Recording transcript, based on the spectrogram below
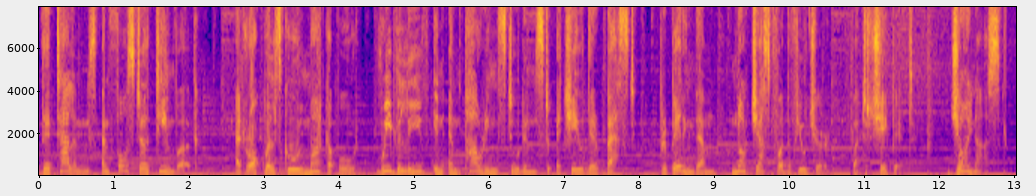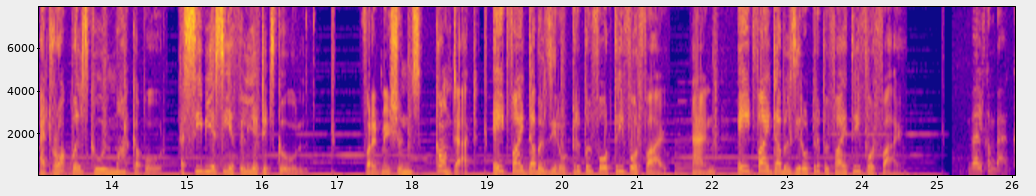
their talents and foster teamwork. At Rockwell School, Markapur, we believe in empowering students to achieve their best, preparing them not just for the future, but to shape it. Join us at Rockwell School, Markapur, a CBSE affiliated school. For admissions, contact 8500 and 8500 welcome back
